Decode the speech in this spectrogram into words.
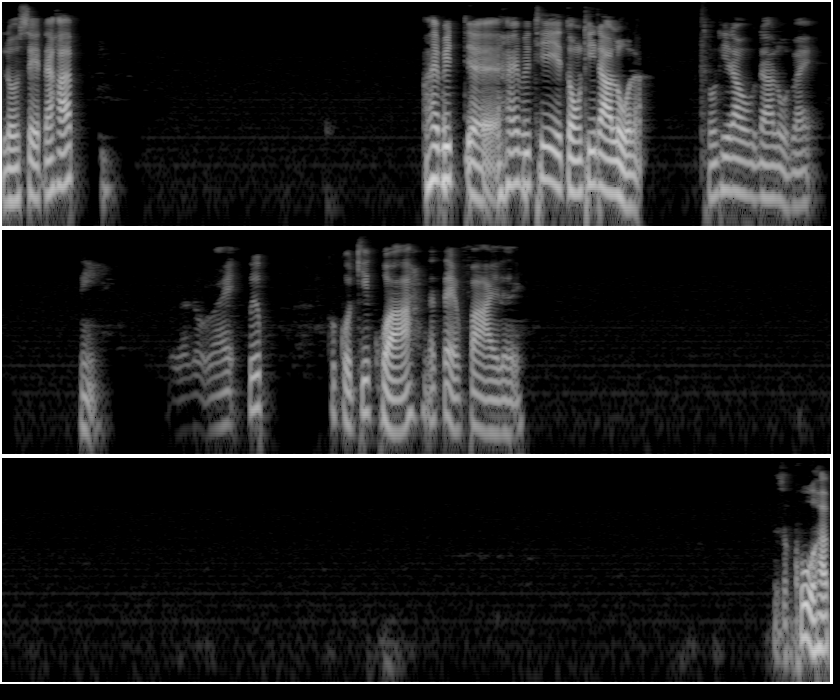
โหลดเสร็จนะครับ ให้ไปเอ่อให้ไปที่ตรงที่ดาวน์โหลดอะตรงที่เราดาวน์โหลดไว้ นี่ดาวน์โหลดไว้ปุ๊บก็กดคลิกขวาแล้วแตกไฟล์เลย สักครู่ครับ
